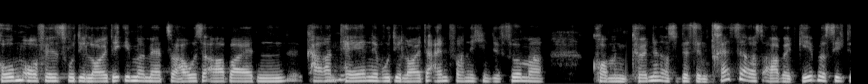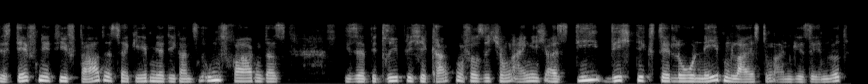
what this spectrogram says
Homeoffice, wo die Leute immer mehr zu Hause arbeiten, Quarantäne, wo die Leute einfach nicht in die Firma kommen können. Also das Interesse aus Arbeitgebersicht ist definitiv da. Das ergeben ja die ganzen Umfragen, dass diese betriebliche Krankenversicherung eigentlich als die wichtigste Lohnnebenleistung angesehen wird.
